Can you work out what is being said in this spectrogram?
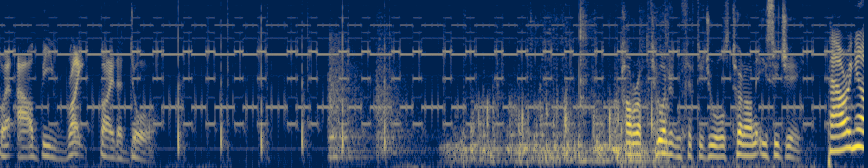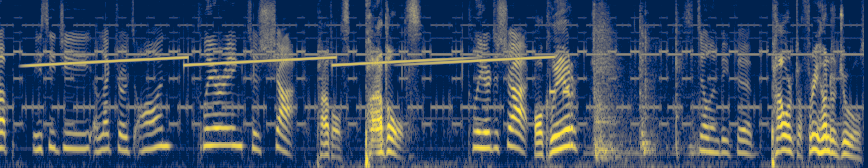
But I'll be right by the door. Power up 250 joules, turn on ECG. Powering up. ECG electrodes on. Clearing to shock. Paddles, paddles. Clear to shock. All clear? Still in VFib. Power to 300 joules.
